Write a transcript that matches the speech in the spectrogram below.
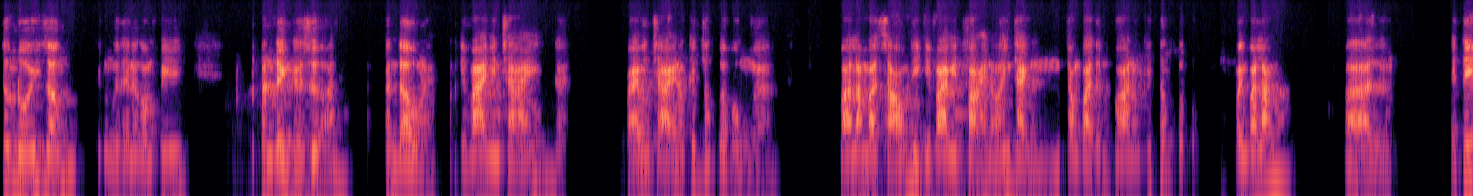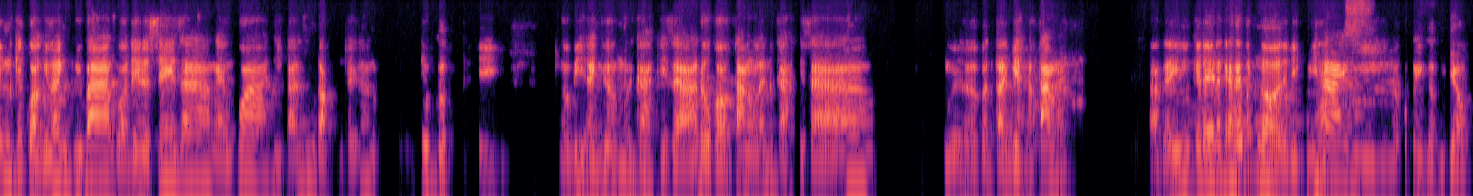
tương đối giống. Người thấy nó có một cái phần đỉnh ở giữa phần đầu này cái vai bên trái đây. Vai bên trái nó kết thúc ở vùng ờ, 35 36 thì cái vai bên phải nó hình thành trong vài tuần qua nó kết thúc ở quanh 35 và cái tin, kết quả kinh doanh quý 3 của DLC ra ngày hôm qua thì các du đọc thấy là tiêu cực. Thì nó bị ảnh hưởng bởi cả cái giá đầu vào tăng lẫn cả cái giá ờ, vận tải biển nó tăng ấy. Và cái cái đấy là cái hơi bất ngờ thì quý 2 thì nó cũng ảnh hưởng nhiều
